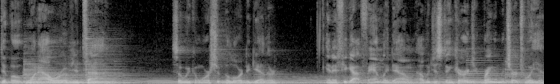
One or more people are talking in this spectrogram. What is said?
devote one hour of your time so we can worship the Lord together. And if you got family down, I would just encourage you, bring them to church with you.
